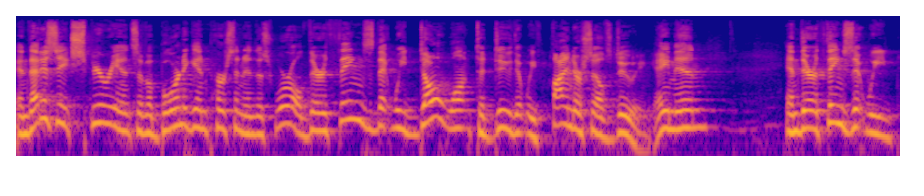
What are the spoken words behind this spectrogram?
And that is the experience of a born again person in this world. There are things that we don't want to do that we find ourselves doing. Amen? And there are things that we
